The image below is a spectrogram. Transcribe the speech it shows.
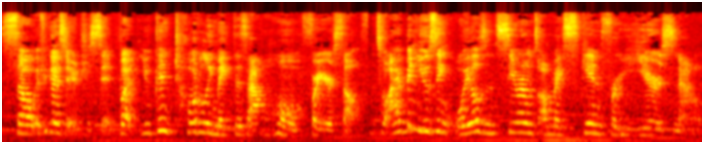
So if you guys are interested, but you can totally make this at home for yourself. So I've been using oils and serums on my skin for years now.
